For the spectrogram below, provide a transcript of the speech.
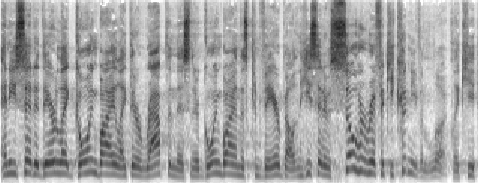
And he said they're like going by, like they're wrapped in this, and they're going by on this conveyor belt. And he said it was so horrific he couldn't even look. Like he,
